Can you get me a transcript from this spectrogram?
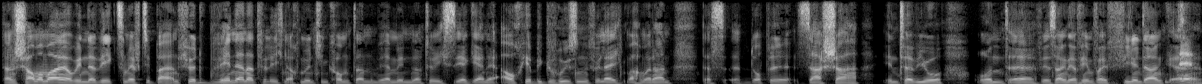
dann schauen wir mal, ob ihn der Weg zum FC Bayern führt. Wenn er natürlich nach München kommt, dann werden wir ihn natürlich sehr gerne auch hier begrüßen. Vielleicht machen wir dann das äh, Doppel-Sascha-Interview. Und äh, wir sagen dir auf jeden Fall vielen Dank. Äh,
